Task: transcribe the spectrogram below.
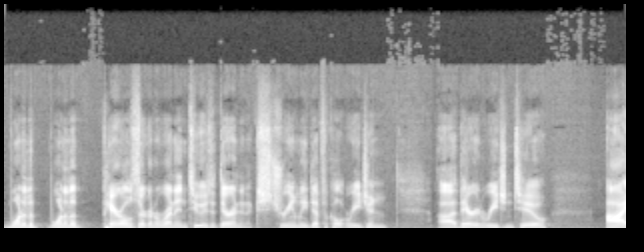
one of the one of the perils they're going to run into is that they're in an extremely difficult region. Uh, they're in Region Two. I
